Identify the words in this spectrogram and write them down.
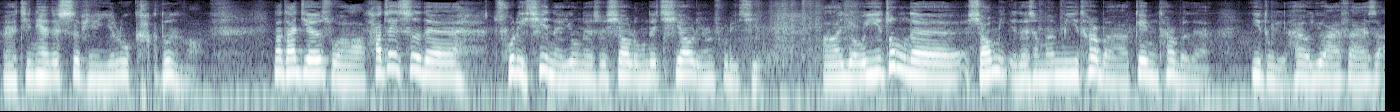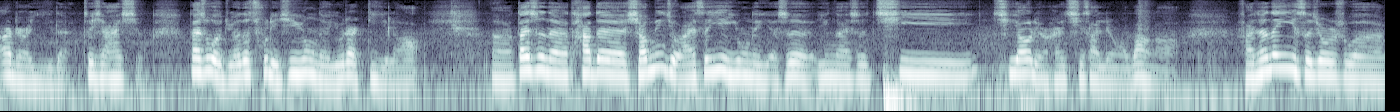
哎，今天这视频一路卡顿哈。那咱接着说啊，它这次的处理器呢，用的是骁龙的七幺零处理器，啊，有一众的小米的什么 Mi Turbo、Game Turbo 的一堆，还有 UFS 二点一的这些还行，但是我觉得处理器用的有点低了啊。呃，但是呢，它的小米九 SE 用的也是应该是七七幺零还是七三零，我忘了啊。反正那意思就是说，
